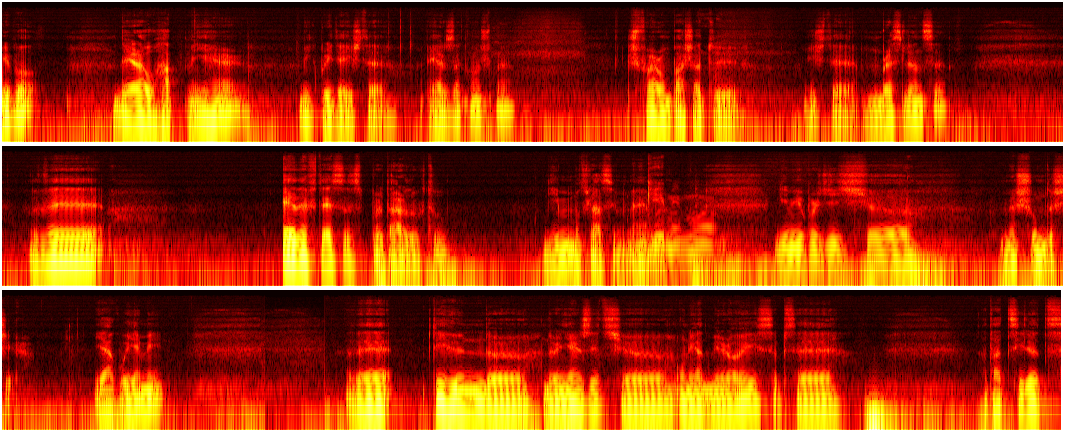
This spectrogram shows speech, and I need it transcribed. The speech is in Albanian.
Mirëpo, dera u hap menjëherë, mikpritja ishte e jashtëzakonshme. Çfarë unë pashë aty ishte mbresëlënëse. Dhe edhe ftesës për të ardhur këtu, Gimi mund të flasim me emër. Gimi më Gimi iu përgjigj me shumë dëshirë. Ja ku jemi. Dhe ti hyn ndër ndër njerëzit që unë i admiroj sepse ata të cilët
